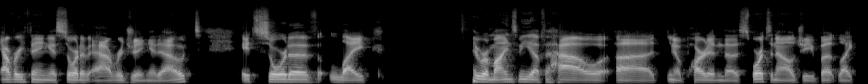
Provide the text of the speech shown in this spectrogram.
everything is sort of averaging it out. It's sort of like it reminds me of how uh, you know pardon the sports analogy but like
